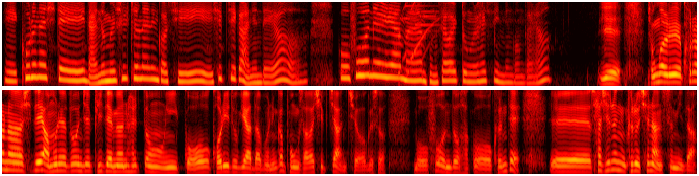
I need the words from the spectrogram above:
네, 코로나 시대에 나눔을 실천하는 것이 쉽지가 않은데요. 꼭 후원을 해야만 봉사활동을 할 수 있는 건가요? 예, 정말 예, 코로나 시대에 아무래도 이제 비대면 활동이 있고 거리두기 하다 보니까 봉사가 쉽지 않죠. 그래서 뭐 후원도 하고 그런데 예, 사실은 그렇지는 않습니다.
